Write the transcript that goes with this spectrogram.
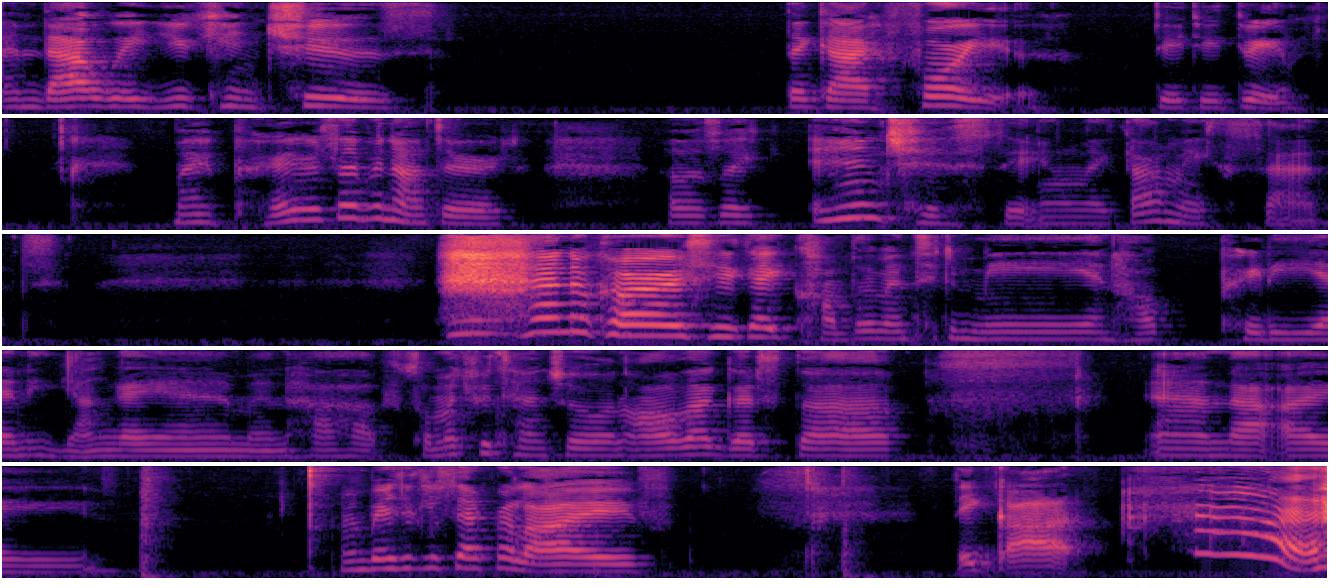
And that way you can choose the guy for you. Three, three, three. My prayers have been answered. I was like, interesting. I'm like, that makes sense. And of course, he like complimented me and how pretty and young I am and how I have so much potential and all that good stuff and that I I'm basically set for life. Thank God. Ah,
